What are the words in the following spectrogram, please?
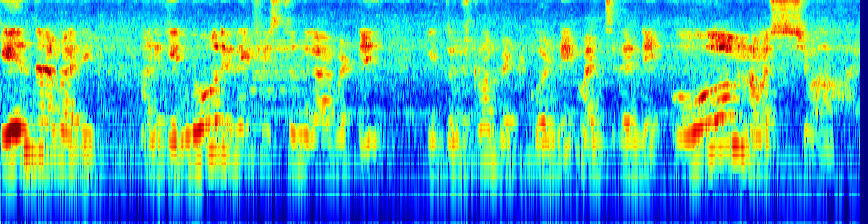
కేంద్రం అది. మనకి ఎన్నో రిలీఫ్ ఇస్తుంది కాబట్టి ఈ దృష్టిలో పెట్టుకోండి మంచిదండి. ఓం నమ శివాయ.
